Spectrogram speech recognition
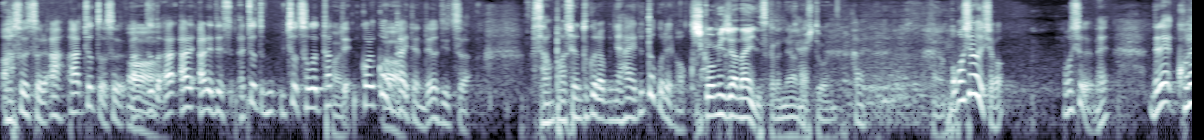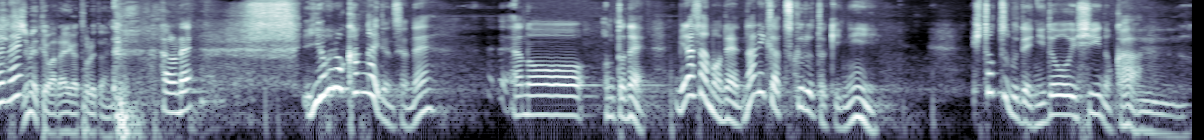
あそれそれ。ああちょっとそれあちょっとあれあれです。ちょっとちょっとそこで立って、はい、これこれ書いてんだよ実は。3%クラブに入るとこれが仕込みじゃないですからねあの人は、はい。はい、面白いでしょ？面白いよね。でねこれね。初めて笑いが取れたんです あのねいろいろ考えてるんですよね。あの本当ね皆さんもね何か作る時に一粒で二度おいしいのか、うん、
